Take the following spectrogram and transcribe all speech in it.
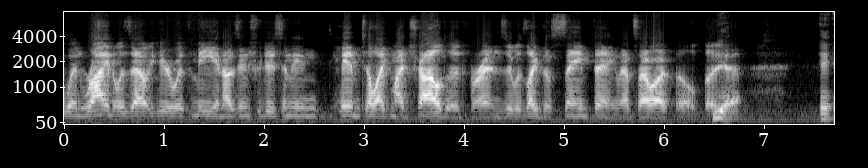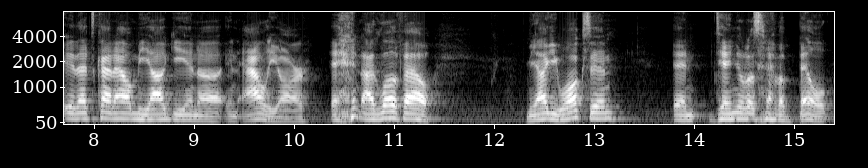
when Ryan was out here with me and I was introducing him to like my childhood friends. It was like the same thing. That's how I felt. But Yeah. yeah, and that's kind of how Miyagi and uh, and Ali are. And I love how Miyagi walks in, and Daniel doesn't have a belt,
